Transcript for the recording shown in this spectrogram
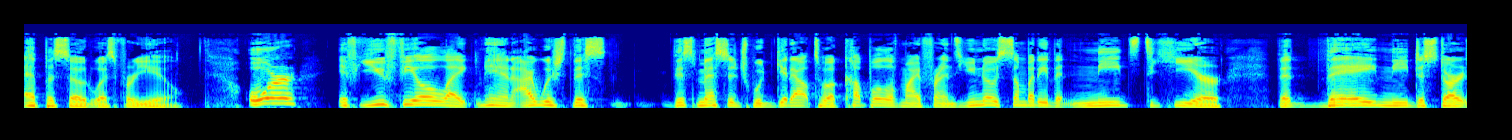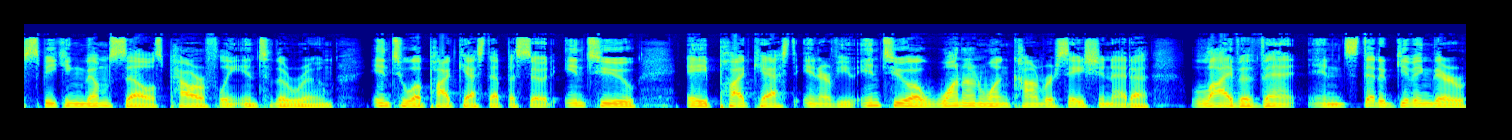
episode was for you. Or if you feel like, man, I wish this this message would get out to a couple of my friends. You know somebody that needs to hear that they need to start speaking themselves powerfully into the room, into a podcast episode, into a podcast interview, into a one-on-one conversation at a live event instead of giving their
